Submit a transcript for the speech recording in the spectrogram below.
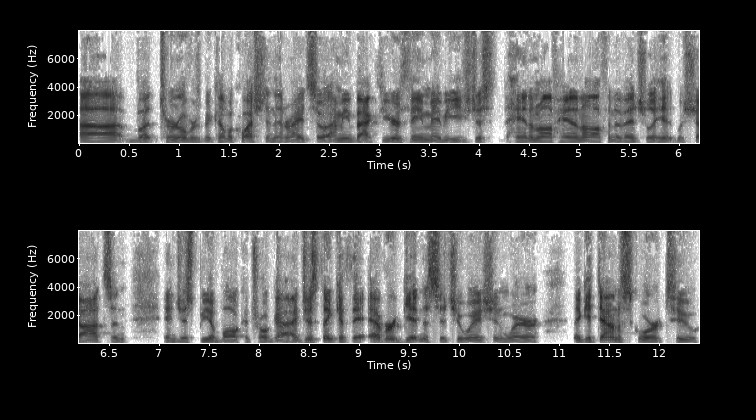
Uh, but turnovers become a question then, right? So, I mean, back to your theme, maybe he's just handing off, handing off, and eventually hit with shots and and just be a ball control guy. I just think if they ever get in a situation where they get down a score or two,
